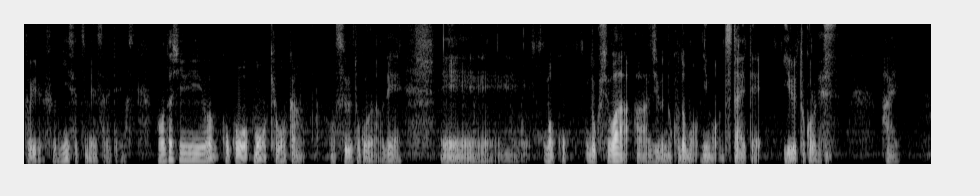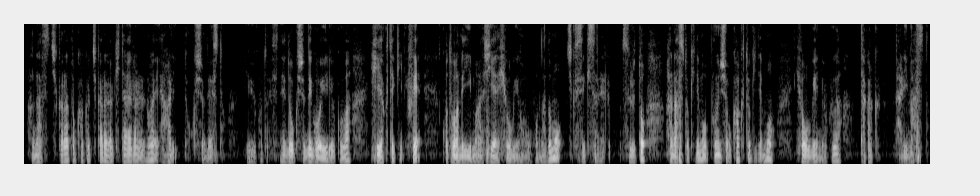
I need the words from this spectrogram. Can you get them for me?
というふうに説明されています。私はここも共感するところなので、えー、もう読書は自分の子供にも伝えているところです。はい、話す力と書く力が鍛えられるのはやはり読書ですと。いうことですね。読書で語彙力は飛躍的に増え言葉の言い回しや表現方法なども蓄積されるすると話す時でも文章を書く時でも表現力が高くなりますと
